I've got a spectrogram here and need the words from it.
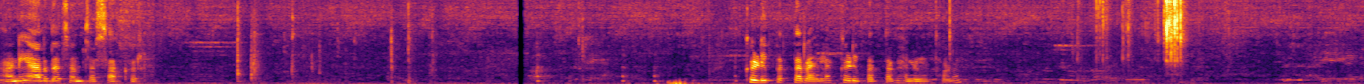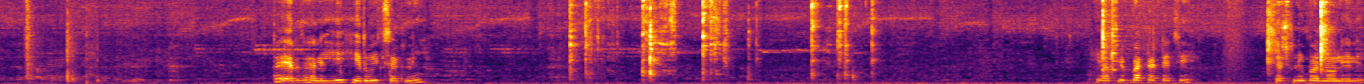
आणि अर्धा चमचा साखर. कढीपत्ता राहिला कढीपत्ता घालूया थोडा. तयार झाली ही हिरवी चटणी. ही आपली बटाट्याची चटणी बनवलेली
